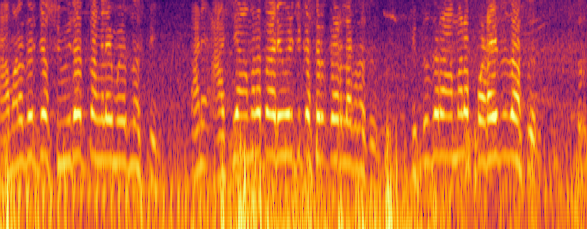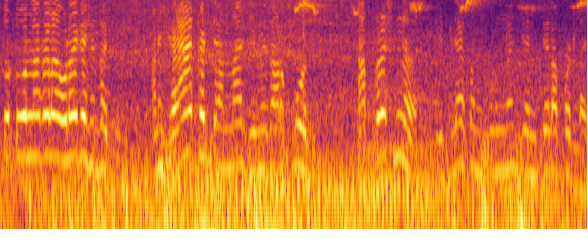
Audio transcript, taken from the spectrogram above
आम्हाला जर त्या सुविधाच चांगल्या मिळत नसतील आणि अशी आम्हाला तारीवरची कसरत करायला लागत असेल तिथं जर आम्हाला पडायचंच असेल तर तो टोल नाका लावलाय कशासाठी? आणि ह्या खड्ड्यांना जिम्मेदार कोण? हा प्रश्न इथल्या संपूर्ण जनतेला पडलाय.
